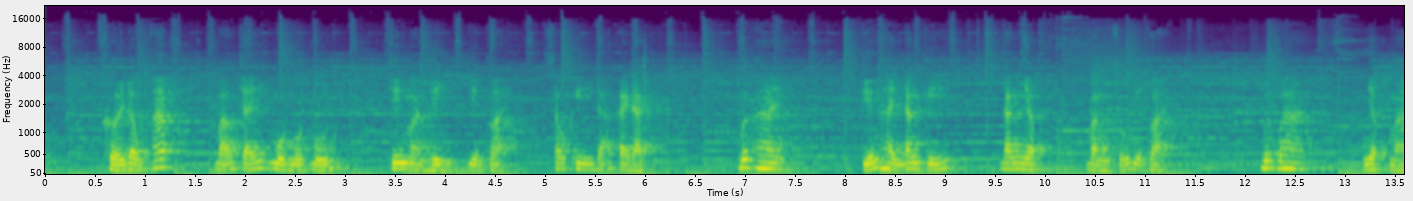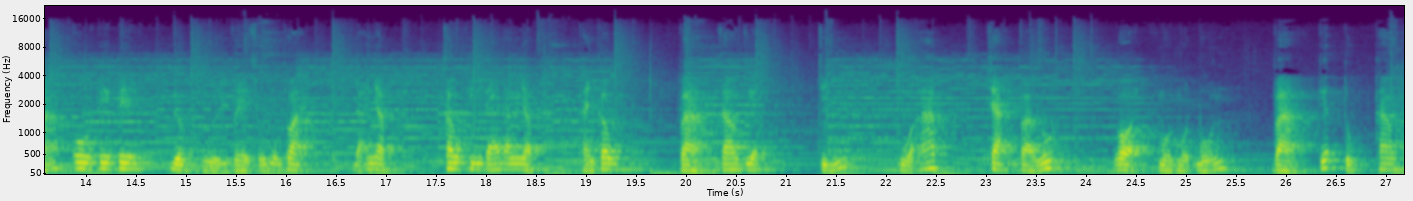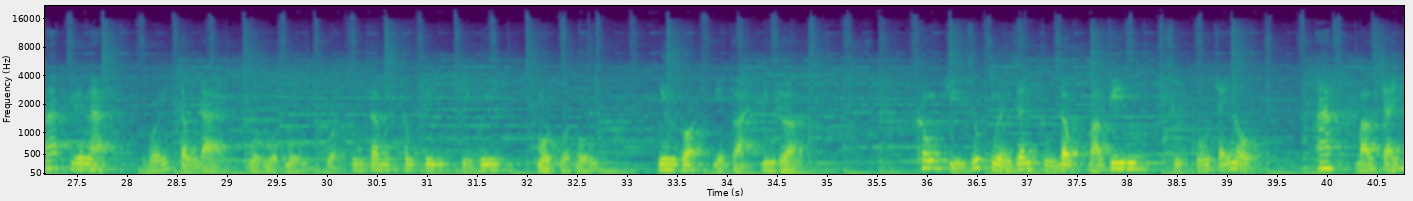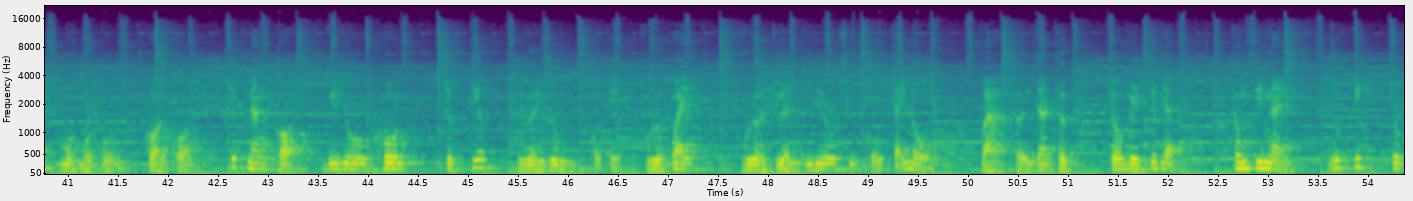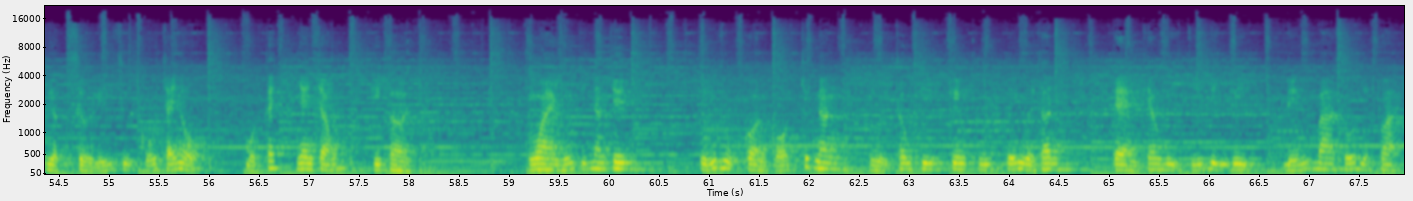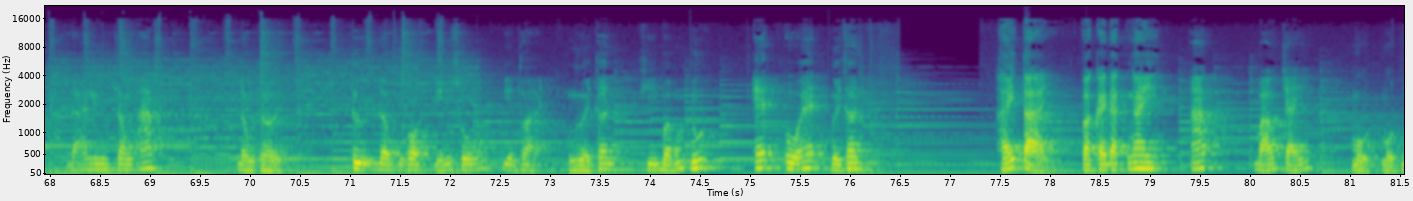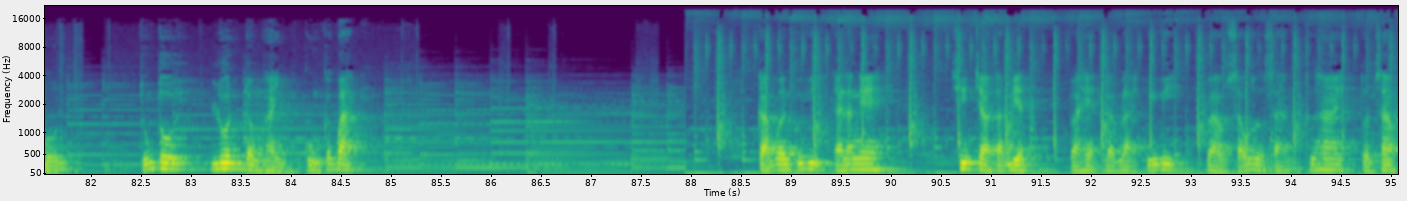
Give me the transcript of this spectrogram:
Khởi động app báo cháy 114 trên màn hình điện thoại sau khi đã cài đặt. Bước 2. Tiến hành đăng ký, đăng nhập bằng số điện thoại. Bước 3. Nhập mã OTP được gửi về số điện thoại đã nhập sau khi đã đăng nhập thành công và giao diện chính của app chạm vào nút gọi 114 và tiếp tục thao tác liên lạc với tổng đài 114 của Trung tâm Thông tin Chỉ huy 114 như gọi điện thoại bình thường. Không chỉ giúp người dân chủ động báo tin sự cố cháy nổ, app báo cháy 114 còn có chức năng gọi video call trực tiếp người dùng có thể vừa quay vừa truyền video sự cố cháy nổ và thời gian thực cho bên tiếp nhận. Thông tin này giúp ích cho việc xử lý sự cố cháy nổ một cách nhanh chóng, kịp thời. Ngoài những tính năng trên, ứng dụng còn có chức năng gửi thông tin kêu cứu tới người thân kèm theo vị trí định vị đến ba số điện thoại đã lưu trong app. Đồng thời, tự động gọi đến số điện thoại người thân khi bấm nút SOS người thân. Hãy tải và cài đặt ngay app báo cháy 114. Chúng tôi luôn đồng hành cùng các bạn. Cảm ơn quý vị đã lắng nghe. Xin chào tạm biệt và hẹn gặp lại quý vị vào 6 giờ sáng thứ hai tuần sau.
